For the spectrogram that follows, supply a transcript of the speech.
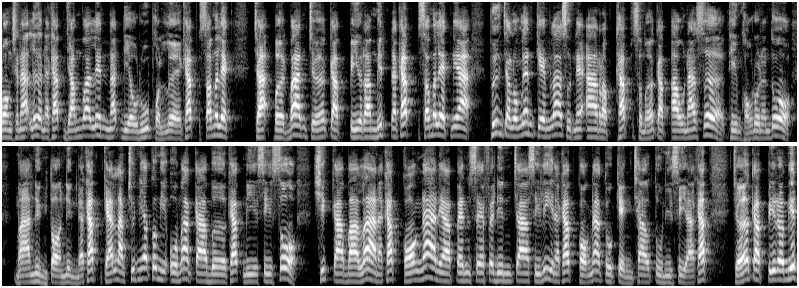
รองชนะเลิศนะครับย้ำว่าเล่นนัดเดียวรู้ผลเลยครับซัมเมเล็กจะเปิดบ้านเจอกับปีรามิดนะครับซัมเมเล็กเนี่ยเพิ่งจะลงเล่นเกมล่าสุดในอาหรับครับเสมอกับอัลนาเซอร์ ทีมของโรนัลโดมา 1 ต่อ 1 นะครับ แกนหลักชุดนี้ก็มีโอมากาเบอร์ครับ มีซีโซชิกาบาล่านะครับกองหน้าเนี่ยเป็นเซเฟดินจาซิลีนะครับกองหน้าตัวเก่งชาวตูนิเซียครับ เจอกับปีรามิด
